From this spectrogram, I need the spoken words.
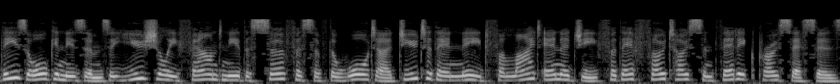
These organisms are usually found near the surface of the water due to their need for light energy for their photosynthetic processes.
